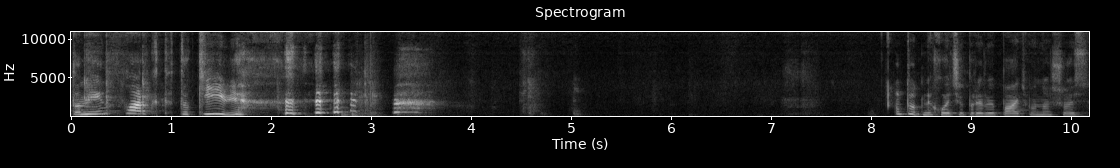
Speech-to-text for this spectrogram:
То не інфаркт, то ківі. Тут не хоче прилипати, воно щось.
